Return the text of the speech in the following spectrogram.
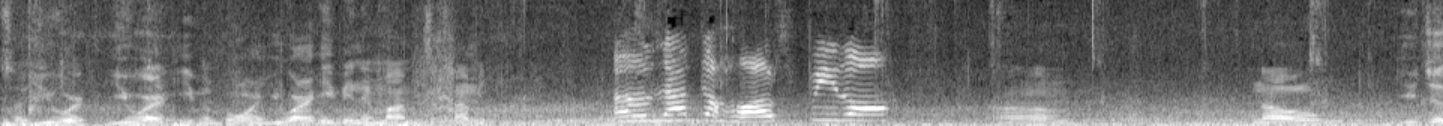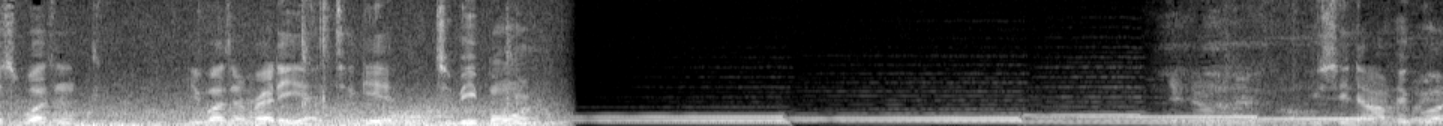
So you were you weren't even born. You weren't even in mommy's tummy. I was at the hospital. Um, no, you just wasn't. You wasn't ready yet to get to be born. See Don, big boy?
